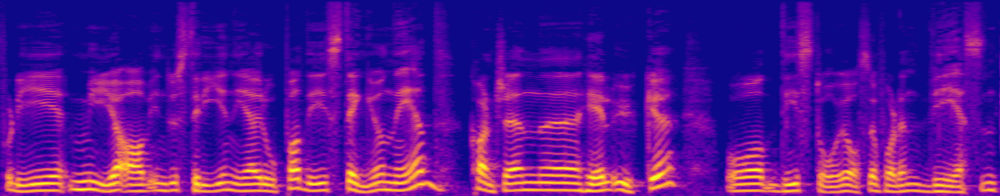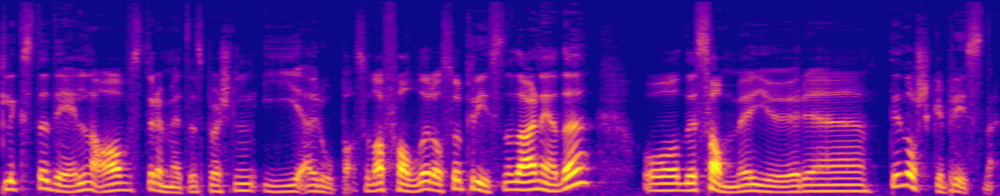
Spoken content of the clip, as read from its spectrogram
Fordi mye av industrien i Europa de stenger jo ned, kanskje en hel uke. Og de står jo også for den vesentligste delen av strømetterspørselen i Europa. Så da faller også prisene der nede, og det samme gjør de norske prisene.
